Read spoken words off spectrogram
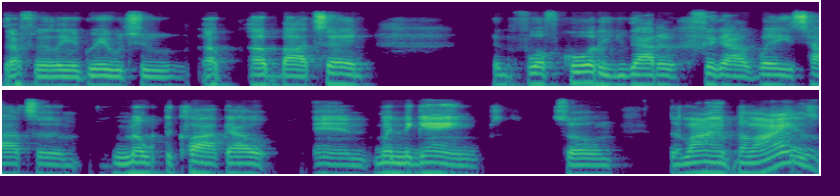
definitely agree with you. Up up by 10 in the fourth quarter, you got to figure out ways how to milk the clock out and win the games. So the lion, the Lions,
